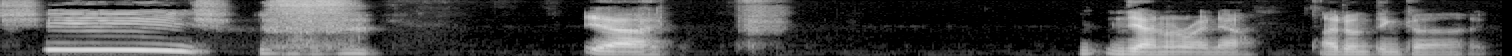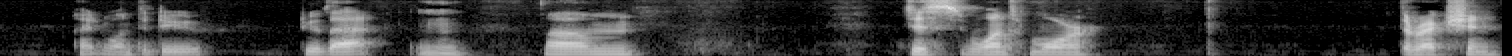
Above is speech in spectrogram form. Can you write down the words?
Sheesh. yeah yeah not right now i don't think uh, i'd want to do do that Mm. um just want more direction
